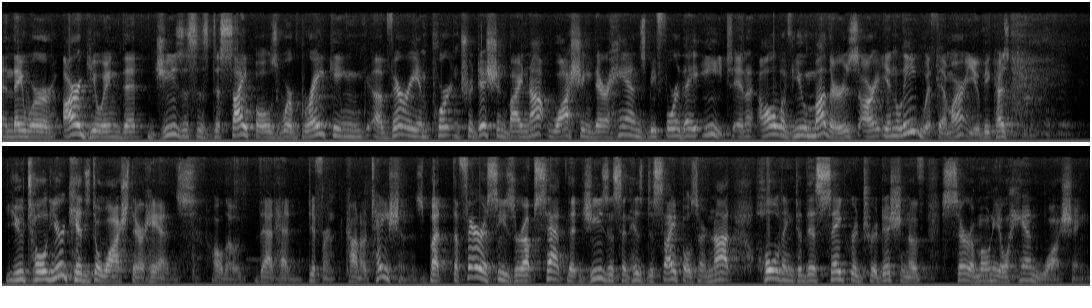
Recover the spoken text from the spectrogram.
And they were arguing that Jesus' disciples were breaking a very important tradition by not washing their hands before they eat. And all of you mothers are in league with them, aren't you? Because you told your kids to wash their hands, although that had different connotations. But the Pharisees are upset that Jesus and his disciples are not holding to this sacred tradition of ceremonial hand washing.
